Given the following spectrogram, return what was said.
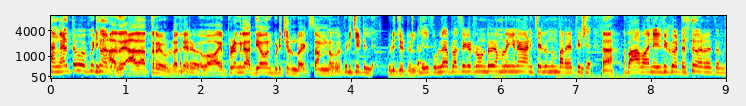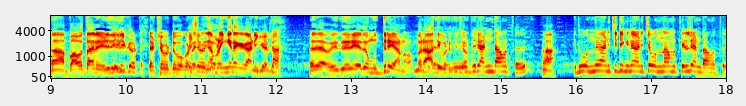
അങ്ങനത്തെ അത് അത് അത്രേ ഉള്ളൂ അല്ലേ? എപ്പോഴെങ്കിലും അധ്യാപനം പിടിച്ചിട്ടുണ്ടോ എക്സാമിന് പിടിച്ചിട്ടില്ല. പിടിച്ചിട്ടില്ല. ഈ ഫുൾ എ പ്ലസ് കിട്ടുന്നോണ്ട് നമ്മളിങ്ങനെ കാണിച്ചാലൊന്നും പറയത്തില്ല. ഒന്നും അപ്പൊ ആ അവൻ എഴുതിക്കോട്ടെ എന്ന് പറയത്തുള്ളൂ പാവത്താൻ എഴുതി. രക്ഷപ്പെട്ടു പോകട്ടെ. നമ്മൾ ഇങ്ങനെയൊക്കെ കാണിക്കും അല്ലേ ഏതാ, ഇത് ഏതോ മുദ്രയാണോ? ആദ്യം ആദ്യം ഇത് രണ്ടാമത്തെ. ഇത് ഒന്ന് കാണിച്ചിട്ട് ഇങ്ങനെ കാണിച്ച ഒന്നാമത്തേൽ രണ്ടാമത്തെ.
